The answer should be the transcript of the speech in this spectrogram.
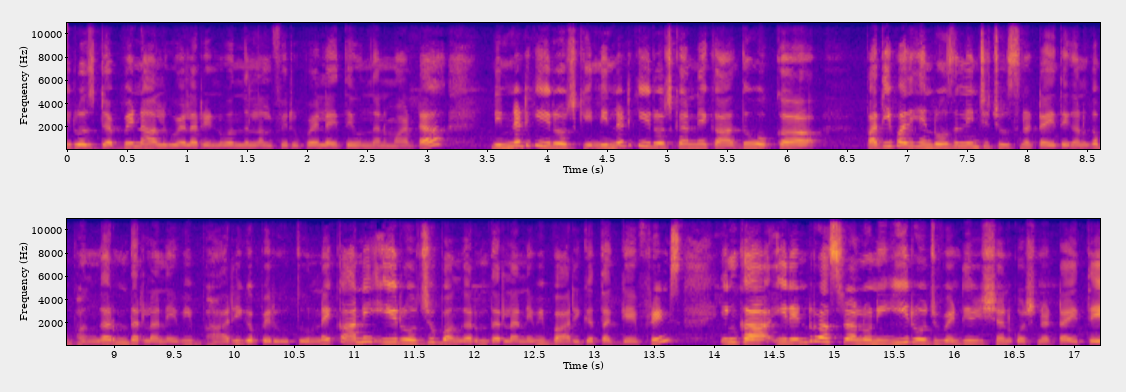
ఈరోజు డెబ్బై నాలుగు వేల రెండు వందల నలభై రూపాయలు అయితే ఉందన్నమాట. నిన్నటికి ఈ రోజుకి నిన్నటికి ఈరోజు కన్నే కాదు ఒక పది పదిహేను రోజుల నుంచి చూసినట్టయితే కనుక బంగారం ధరలు అనేవి భారీగా పెరుగుతున్నాయి. కానీ ఈ రోజు బంగారం ధరలు అనేవి భారీగా తగ్గాయి ఫ్రెండ్స్. ఇంకా ఈ రెండు రాష్ట్రాల్లోని ఈ రోజు వెండి విషయానికి వచ్చినట్టయితే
